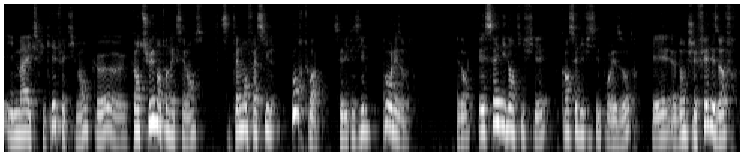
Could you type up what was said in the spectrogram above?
il m'a expliqué effectivement que euh, quand tu es dans ton excellence, c'est tellement facile pour toi, c'est difficile pour les autres. Et donc essaye d'identifier quand c'est difficile pour les autres. Et donc j'ai fait des offres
